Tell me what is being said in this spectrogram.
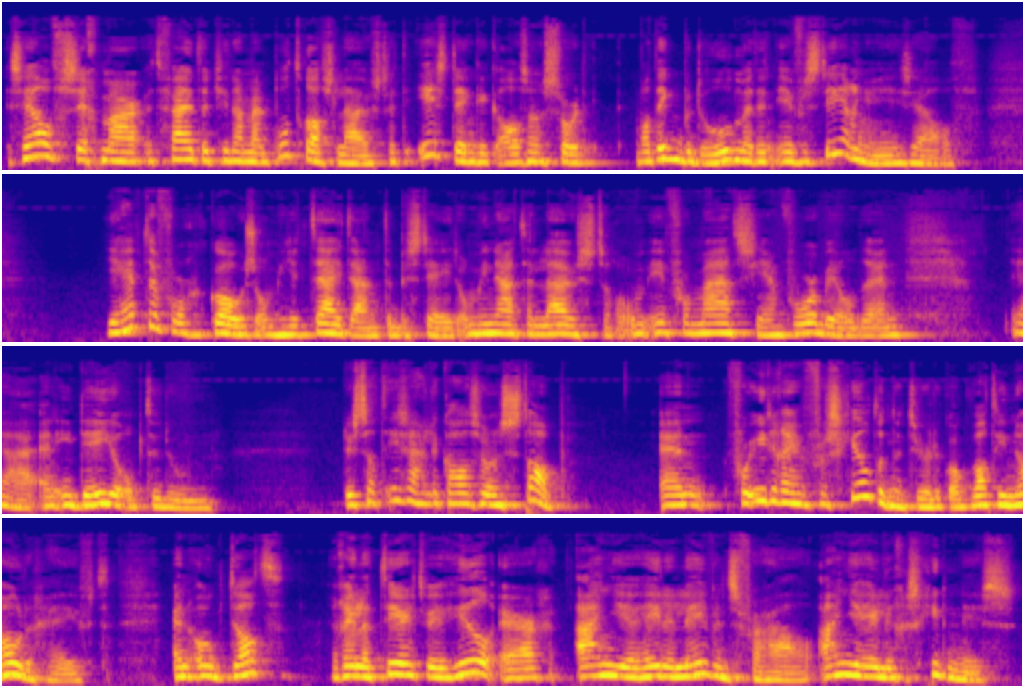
zelf, zeg maar, het feit dat je naar mijn podcast luistert, is denk ik al zo'n soort, wat ik bedoel, met een investering in jezelf. Je hebt ervoor gekozen om hier tijd aan te besteden, om hier naar te luisteren, om informatie en voorbeelden en, ja, en ideeën op te doen. Dus dat is eigenlijk al zo'n stap. En voor iedereen verschilt het natuurlijk ook wat hij nodig heeft. En ook dat relateert weer heel erg aan je hele levensverhaal, aan je hele geschiedenis.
